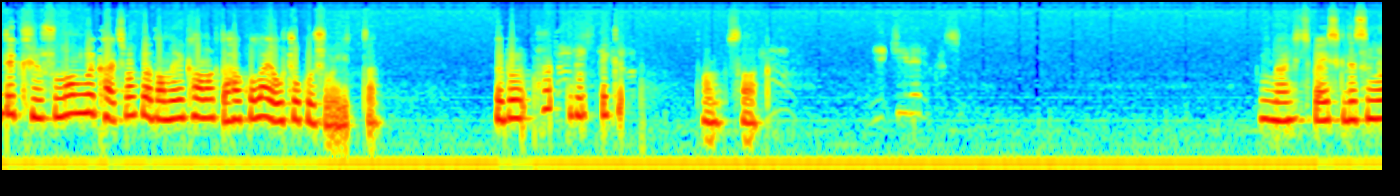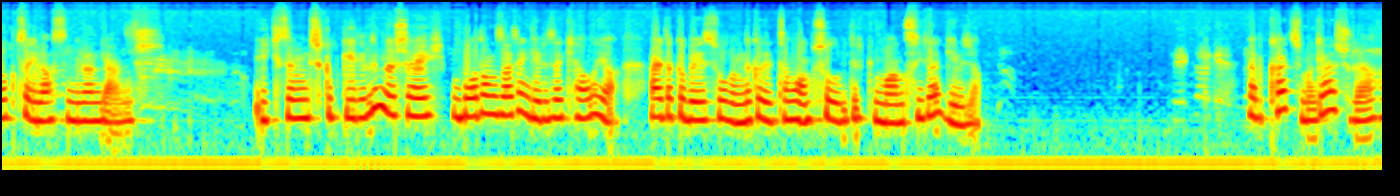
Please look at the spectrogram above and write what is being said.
Bir de Q'sundan dolayı kaçmak ve adamları kalmak daha kolay ya o çok hoşuma gitti. Ve böyle ha, dur bekle. Tamam salak. Ben hiç base gidesim yoksa ilah sindiren gelmiş. İki sene çıkıp gelirdim de şey bu adam zaten gerizekalı ya. Her dakika B'si olurum. Ne kadar item almış olabilir ki mantığıyla gireceğim. Ya kaçma gel şuraya.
